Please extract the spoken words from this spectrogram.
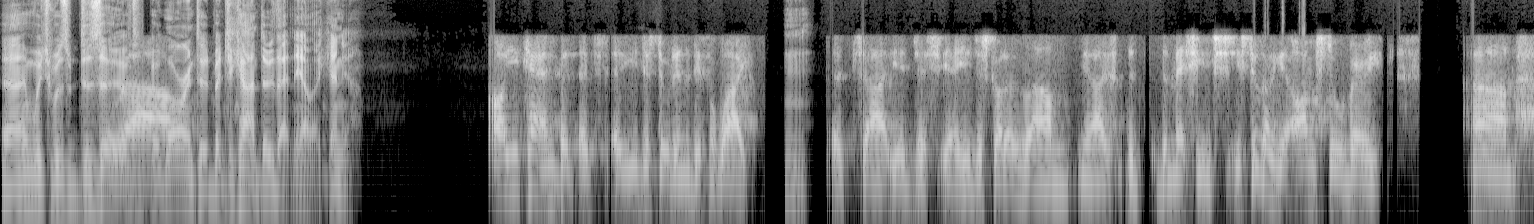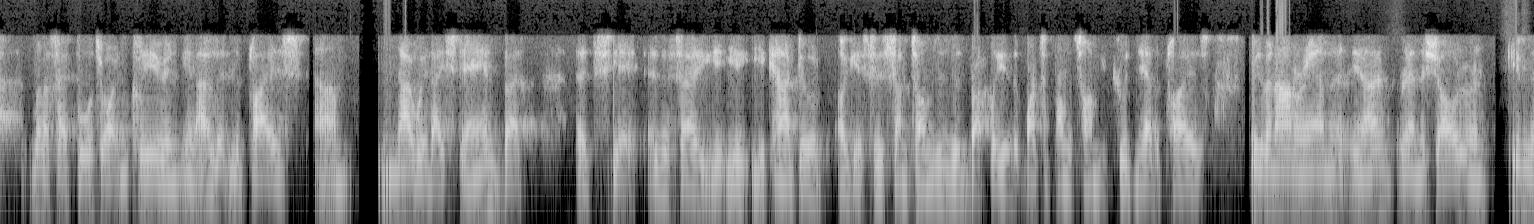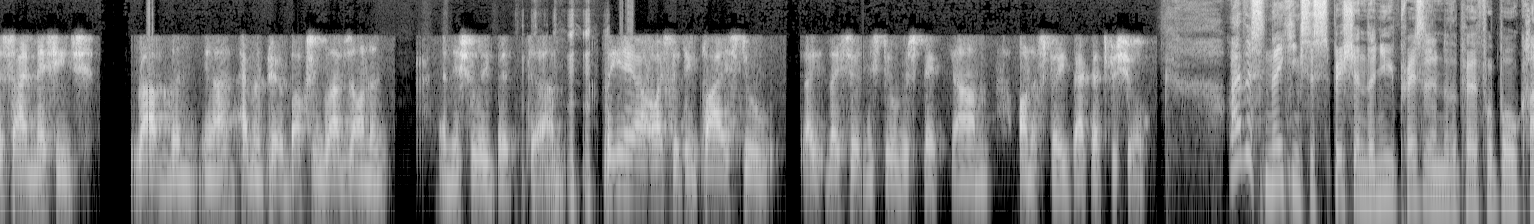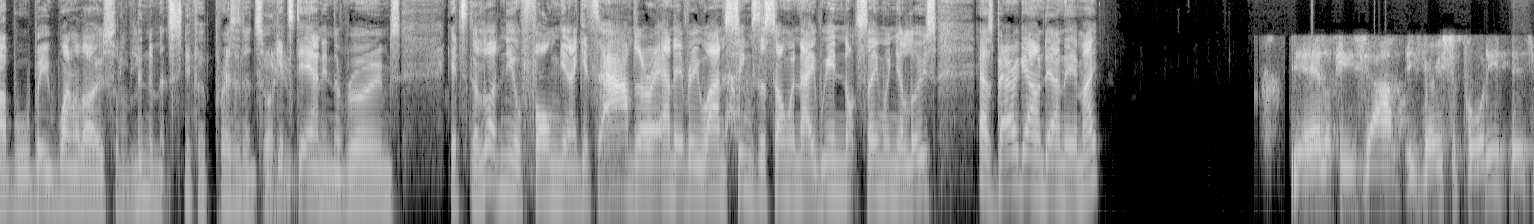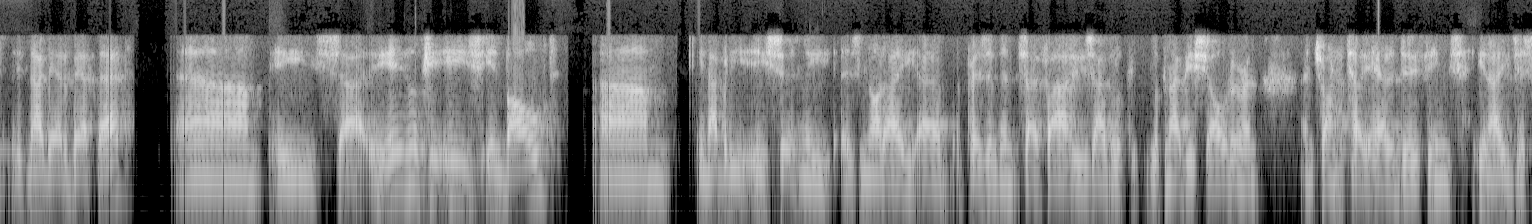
uh, which was deserved but warranted. But you can't do that now, though, can you? Oh, you can, but it's uh, you just do it in a different way. Mm. It's uh, you just yeah, you just got to um, you know the the message. You still got to get. I'm still very um, when I say forthright and clear, and you know letting the players um, know where they stand, but it's yeah, as I say, you, you, you, can't do it. I guess as sometimes as abruptly that once upon a time you could. Now the players bit of an arm around the you know around the shoulder and give them the same message rather than you know having a pair of boxing gloves on and initially. But um, but yeah, I still think players still they, they certainly still respect um, honest feedback. That's for sure. I have a sneaking suspicion the new president of the Perth Football Club will be one of those sort of liniment sniffer presidents who gets down in the rooms, gets the lot Neil Fong, you know, gets arms around everyone, sings the song when they win, not seen when you lose. How's Barry going down there, mate? Yeah, look, he's um, he's very supportive. There's there's no doubt about that. Um, he's uh, yeah, look, he's involved. Um, you know, but he, he certainly is not a, a president so far who's over look, looking over your shoulder and, and trying to tell you how to do things. You know, he just,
